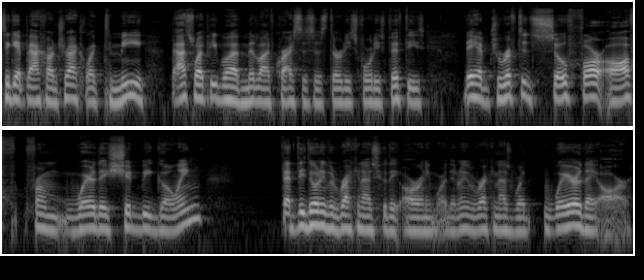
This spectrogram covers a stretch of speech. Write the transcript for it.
to get back on track. Like to me, that's why people have midlife crises, 30s, 40s, 50s. They have drifted so far off from where they should be going that they don't even recognize who they are anymore. They don't even recognize where where they are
